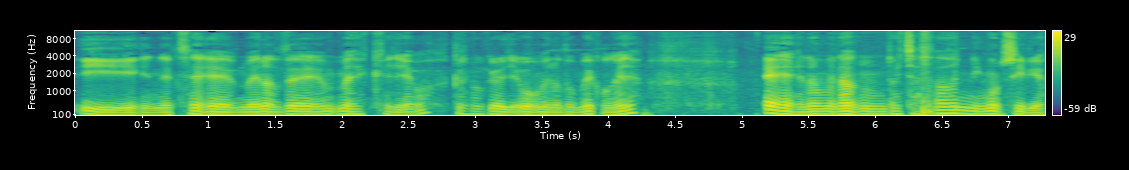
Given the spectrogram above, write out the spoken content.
y en este menos de mes que llevo, creo que llevo menos de un mes con ella, eh, no me la han rechazado en ningún sitio.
